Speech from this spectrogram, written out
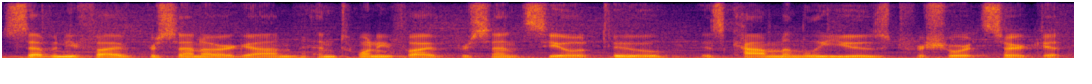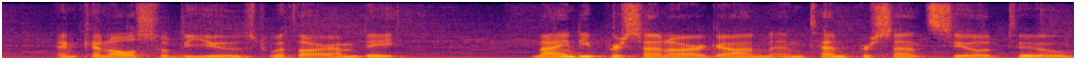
75% argon and 25% CO2 is commonly used for short circuit and can also be used with RMD. 90% argon and 10% CO2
